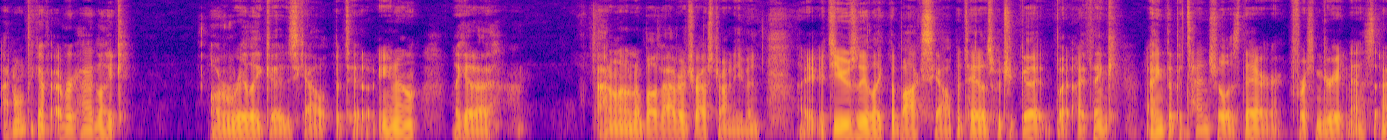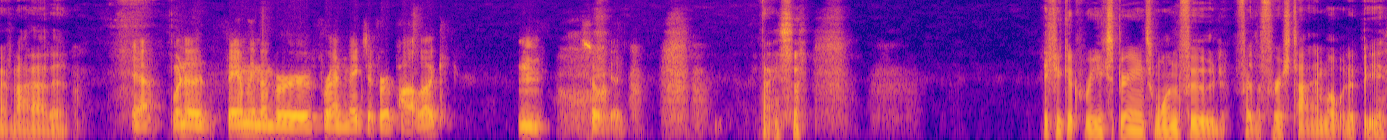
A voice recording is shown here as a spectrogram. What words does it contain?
I don't think I've ever had like a really good scallop potato, you know? Like at a, I don't know, an above average restaurant even. I, it's usually like the box scallop potatoes, which are good, but I think I think the potential is there for some greatness, and I've not had it. Yeah, when a family member or friend makes it for a potluck, mm, so good. Nice. if you could re-experience one food for the first time, what would it be?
